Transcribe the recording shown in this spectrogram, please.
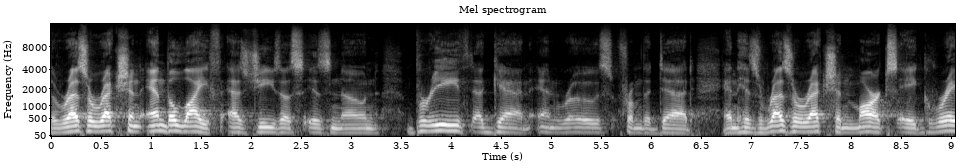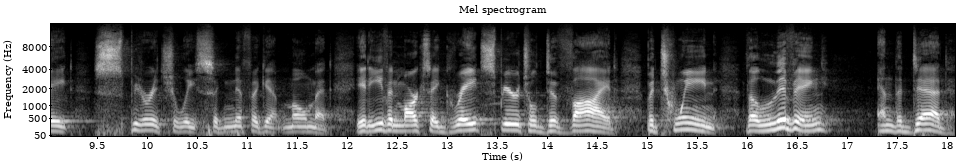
The resurrection and the life, as Jesus is known, breathed again and rose from the dead. And his resurrection marks a great spiritually significant moment. It even marks a great spiritual divide between the living and the dead.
